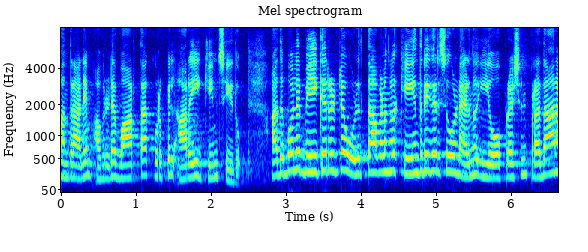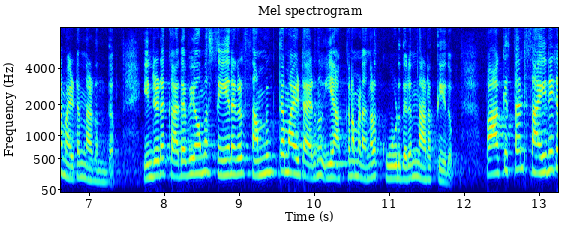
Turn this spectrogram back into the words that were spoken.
മന്ത്രാലയം അവരുടെ വാർത്താക്കുറിപ്പിൽ അറിയിക്കുകയും ചെയ്തു. അതുപോലെ ഭീകരരുടെ ഒളിത്താവളങ്ങൾ കേന്ദ്രീകരിച്ചുകൊണ്ടായിരുന്നു ഈ ഓപ്പറേഷൻ പ്രധാനമായിട്ടും നടന്നത്. ഇന്ത്യയുടെ കരവ്യോമ സേനകൾ സംയുക്തമായിട്ടായിരുന്നു ഈ ആക്രമണങ്ങൾ കൂടുതലും നടത്തിയതും. പാകിസ്ഥാൻ സൈനിക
